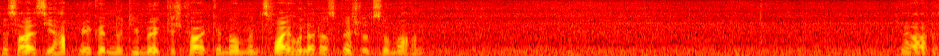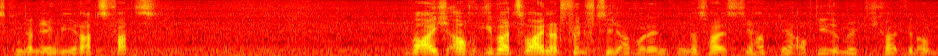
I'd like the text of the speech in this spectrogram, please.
Das heißt, ihr habt mir die Möglichkeit genommen, ein 200er Special zu machen. Ja, das ging dann irgendwie ratzfatz. War ich auch über 250 Abonnenten, das heißt, ihr habt mir auch diese Möglichkeit genommen,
